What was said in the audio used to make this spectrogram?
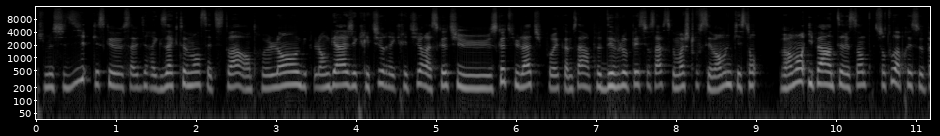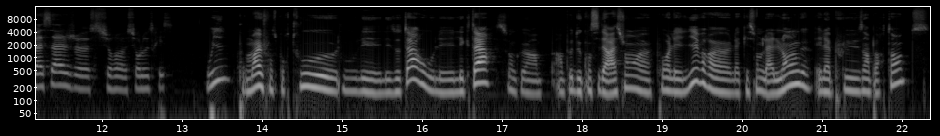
je me suis dit, qu'est-ce que ça veut dire exactement cette histoire entre langue, langage, écriture, écriture? Est-ce que tu, est-ce que tu là, tu pourrais comme ça un peu développer sur ça? Parce que moi, je trouve que c'est vraiment une question vraiment hyper intéressante, surtout après ce passage euh, sur, euh, sur l'autrice. Oui, pour moi, je pense pour tous les, auteurs ou les lecteurs, donc un, un peu de considération pour les livres, la question de la langue est la plus importante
